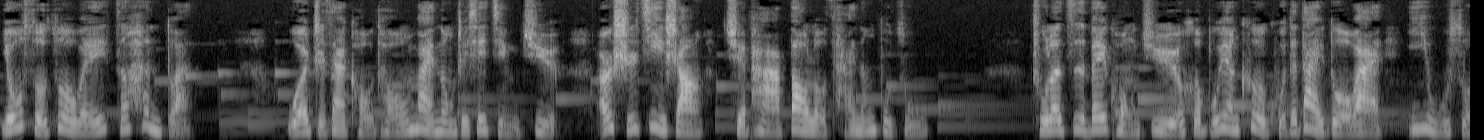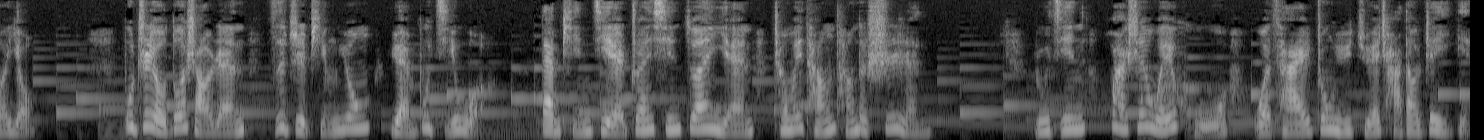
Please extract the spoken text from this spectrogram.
有所作为则恨短，我只在口头卖弄这些警句，而实际上却怕暴露才能不足。除了自卑、恐惧和不愿刻苦的怠惰外，一无所有。不知有多少人资质平庸，远不及我，但凭借专心钻研，成为堂堂的诗人。如今化身为虎，我才终于觉察到这一点。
